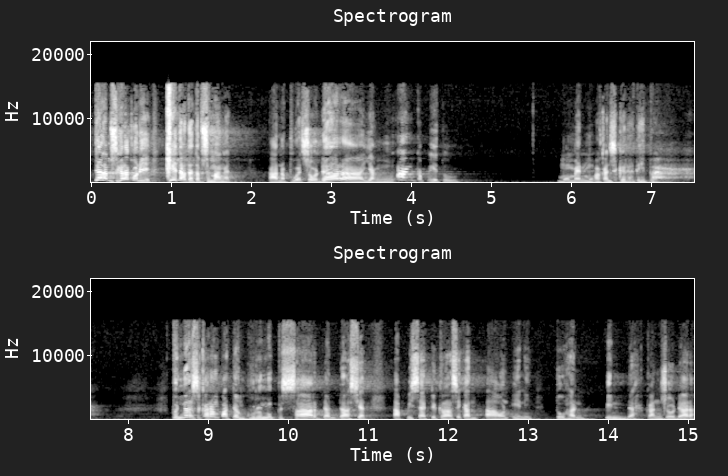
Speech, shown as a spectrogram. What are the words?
Dalam segala kondisi, kita tetap semangat. Karena buat saudara yang nangkep itu, momenmu akan segera tiba. Benar sekarang padang gurunmu besar dan dahsyat. Tapi saya deklarasikan tahun ini Tuhan pindahkan saudara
